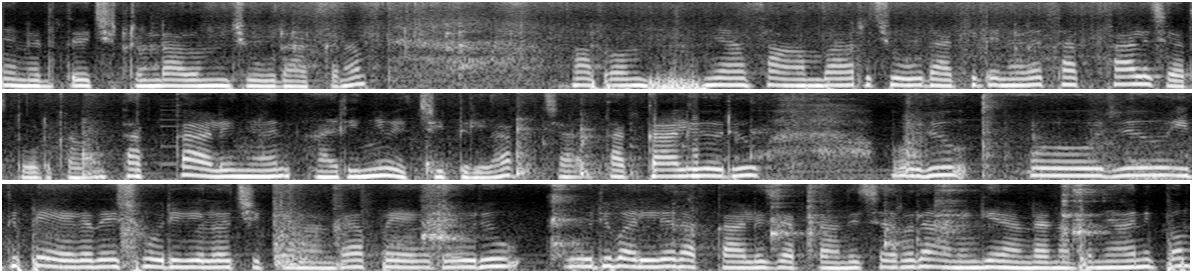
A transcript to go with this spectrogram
ഞാൻ എടുത്ത് വെച്ചിട്ടുണ്ട്. അതൊന്ന് ചൂടാക്കണം. അപ്പം ഞാൻ സാമ്പാർ ചൂടാക്കിയിട്ട് ഇതിനകത്ത് തക്കാളി ചേർത്ത് കൊടുക്കണം. തക്കാളി ഞാൻ അരിഞ്ഞു വെച്ചിട്ടില്ല. തക്കാളി ഒരു ഒരു ഒരു ഇതിപ്പോൾ ഏകദേശം ഒരു കിലോ ചിക്കൻ ഉണ്ട്. അപ്പോൾ ഏകദേശം ഒരു ഒരു വലിയ തക്കാളി ചേർത്താൽ മതി. ചെറുതാണെങ്കിൽ രണ്ടെണ്ണം. അപ്പം ഞാനിപ്പം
